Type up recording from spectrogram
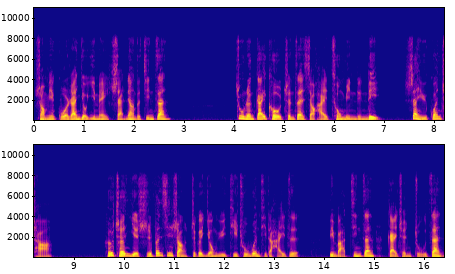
上面果然有一枚闪亮的金簪。众人改口称赞小孩聪明伶俐，善于观察。何成也十分欣赏这个勇于提出问题的孩子，并把金簪改成竹簪。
